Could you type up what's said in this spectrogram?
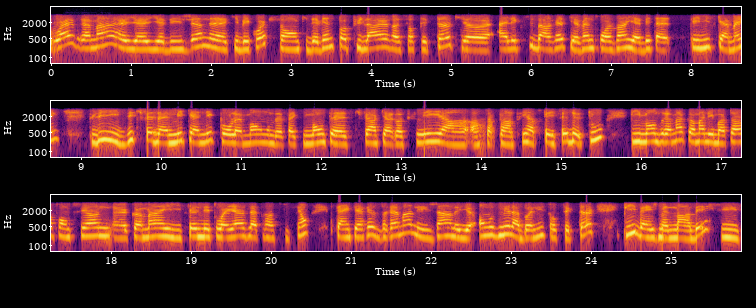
Oui, vraiment. Il y, a, il y, a, des jeunes euh, Québécois qui sont qui deviennent populaires sur TikTok. Il y a Alexis Barrette qui a 23 ans, il habite à Témiscamingue. Puis lui, il dit qu'il fait de la mécanique pour le monde. Fait qu'il montre euh, ce qu'il fait en carrosserie, en, en, serpenterie. En tout cas, il fait de tout. Puis il montre vraiment comment les moteurs fonctionnent, euh, comment il fait le nettoyage, la transmission. ça intéresse vraiment les gens. Là. Il y a 11 000 abonnés sur TikTok. Puis ben, je me demandais si,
